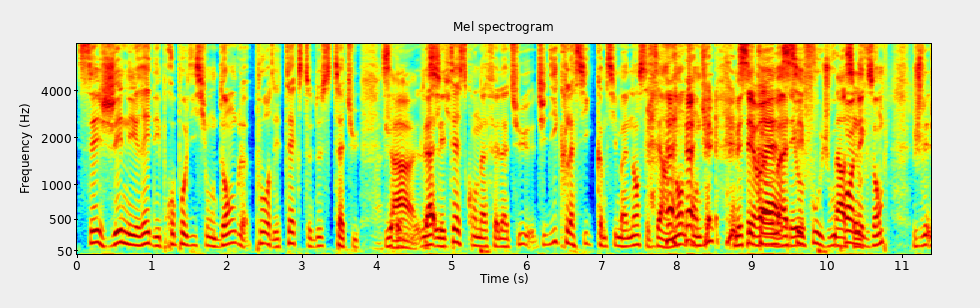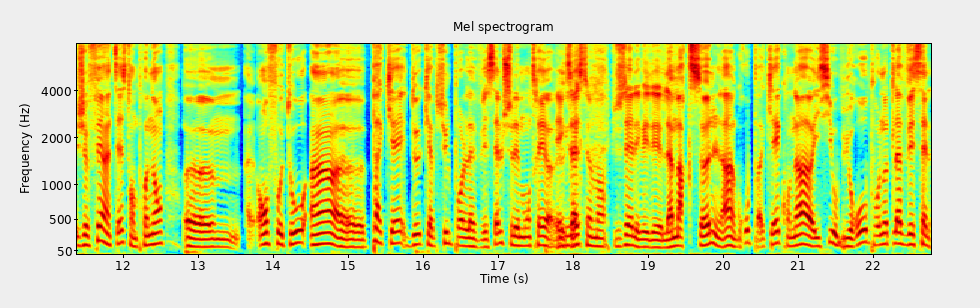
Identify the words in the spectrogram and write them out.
c'est générer des propositions d'angle pour des textes de statut. Ah, euh, là, les tests qu'on a fait là-dessus, tu dis classique comme si maintenant c'était un entendu, mais c'est quand même assez fou. Je vous prends un exemple. Je, je, fais un test en prenant en photo un euh, paquet de capsules pour le lave-vaisselle. Je te l'ai montré. Euh, Exactement. Tu sais, la marque Sun, là, un gros paquet qu'on a ici au bureau pour notre lave-vaisselle.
